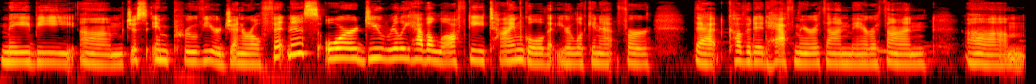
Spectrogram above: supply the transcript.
maybe um, just improve your general fitness? Or do you really have a lofty time goal that you're looking at for that coveted half marathon, marathon? Um,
